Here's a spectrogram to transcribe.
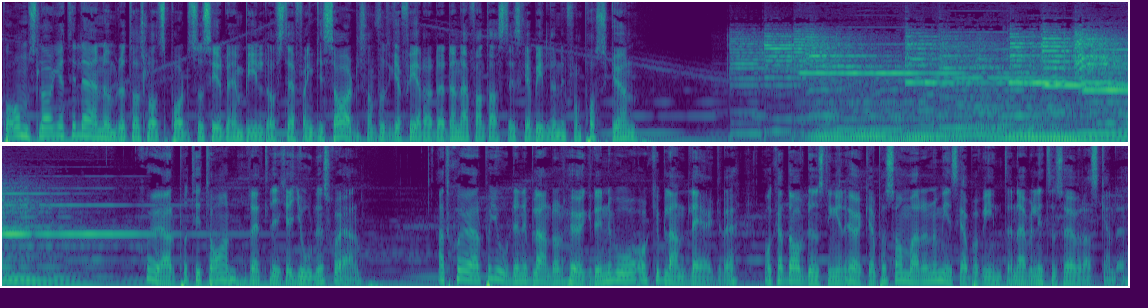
På omslaget till det här numret av Slottspodd så ser du en bild av Stefan Gissard som fotograferade den här fantastiska bilden ifrån Påskön. Sjöar på Titan, rätt lika jordens sjöar. Att sjöar på jorden ibland har högre nivå och ibland lägre och att avdunstningen ökar på sommaren och minskar på vintern är väl inte så överraskande.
